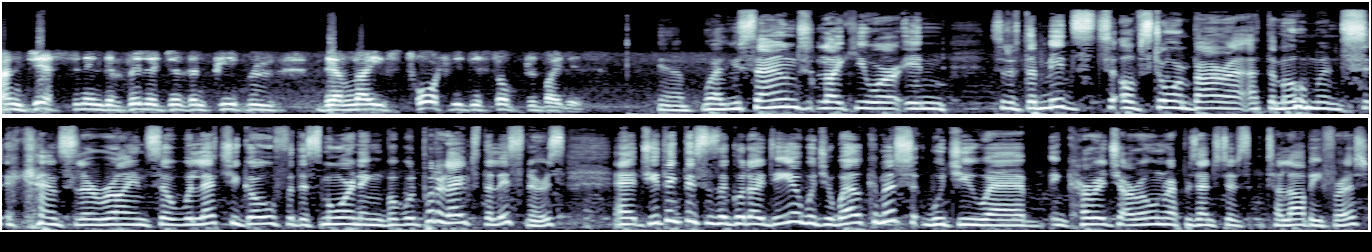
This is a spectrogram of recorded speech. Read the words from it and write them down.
congestion in the villages, and people, their lives totally disrupted by this. Yeah, well, you sound like you are in sort of the midst of Storm Barra at the moment, Councillor Ryan. So we'll let you go for this morning, but we'll put it out to the listeners. Uh, do you think this is a good idea? Would you welcome it? Would you uh, encourage our own representatives to lobby for it?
